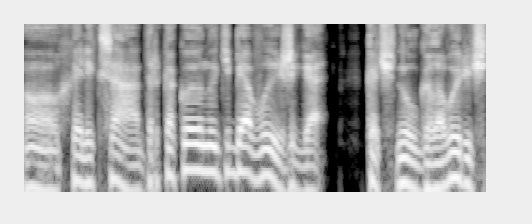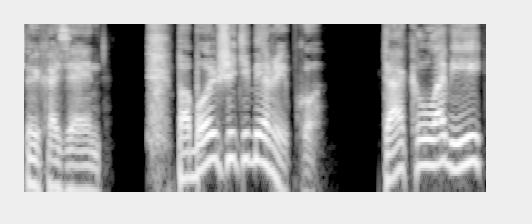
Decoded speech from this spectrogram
«Ох, Александр, какой он у тебя выжига!» — качнул головой речной хозяин. «Побольше тебе рыбку. Так лови,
